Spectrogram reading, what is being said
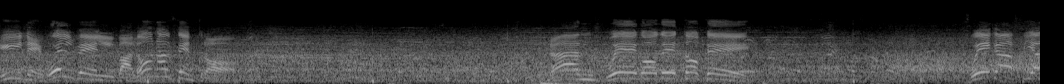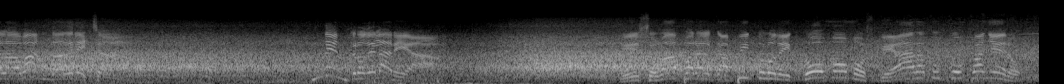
Y el balón al centro. Gran juego de toque. Juega hacia la banda derecha. Dentro del área. Eso va para el capítulo de cómo mosquear a tus compañeros.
